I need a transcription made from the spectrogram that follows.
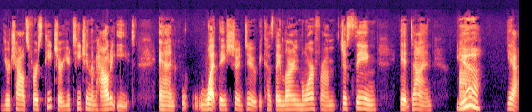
your child's first teacher. You're teaching them how to eat and what they should do because they learn more from just seeing it done. Yeah, yeah.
